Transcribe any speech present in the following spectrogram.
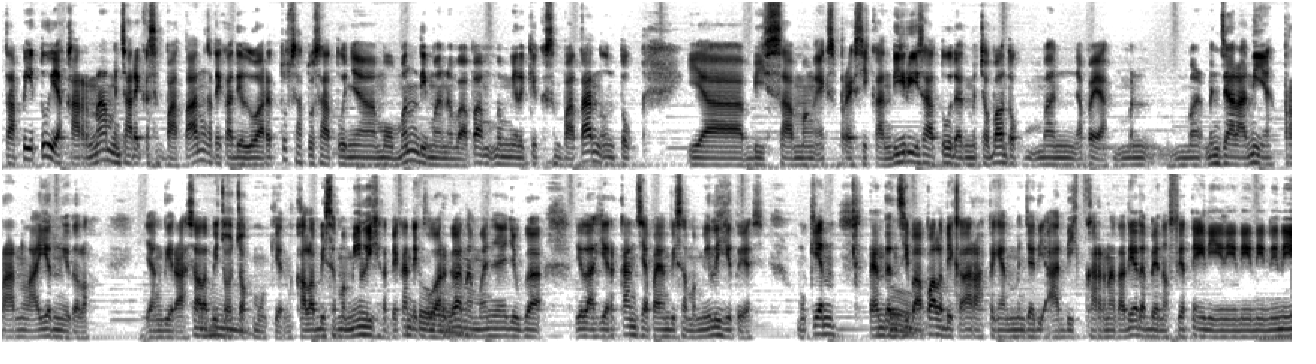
Tapi itu ya karena mencari kesempatan ketika di luar itu satu-satunya momen di mana Bapak memiliki kesempatan untuk ya bisa mengekspresikan diri satu dan mencoba untuk men- apa ya men- men- menjalani ya peran lain gitu loh yang dirasa lebih Hmm. cocok mungkin kalau bisa memilih tapi kan di keluarga namanya juga dilahirkan siapa yang bisa memilih gitu ya mungkin tendensi Betul. bapak lebih ke arah pengen menjadi adik karena tadi ada benefitnya ini ini ini ini, ini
